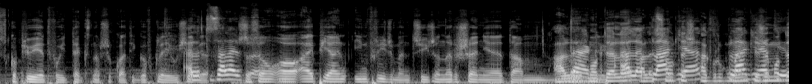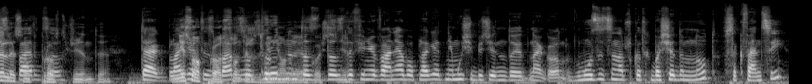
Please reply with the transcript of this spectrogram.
skopiuje twój tekst na przykład i go wklei u siebie. Ale to zależy. To są o IP infringement, czyli że naruszenie tam... Ale tak, modele, ale, ale plagiat, są też argumenty, że modele są bardzo... wprost wzięte. Tak, plagiat jest wprost, bardzo trudny do, jakoś, do zdefiniowania, bo plagiat nie musi być jeden do jednego. W muzyce na przykład chyba 7 nut w sekwencji,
